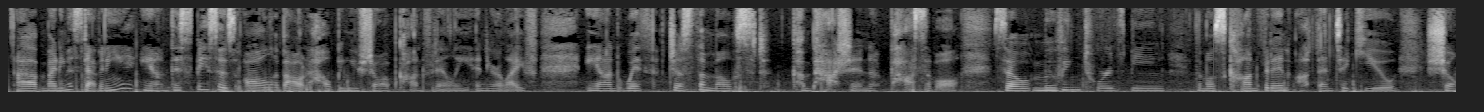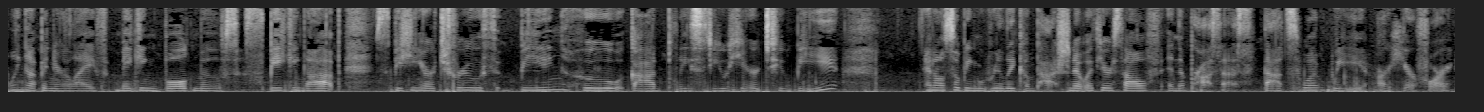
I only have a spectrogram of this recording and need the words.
Uh, my name is Devoney, and this space is all about helping you show up confidently in your life and with just the most compassion possible. So, moving towards being the most confident, authentic you, showing up in your life, making bold moves, speaking up, speaking your truth, being who God placed you here to be and also being really compassionate with yourself in the process. That's what we are here for.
